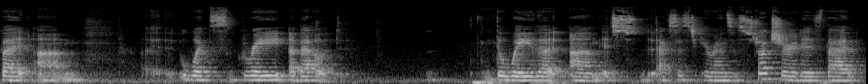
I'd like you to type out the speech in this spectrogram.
But um, what's great about the way that um, it's access to care rounds is structured is that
